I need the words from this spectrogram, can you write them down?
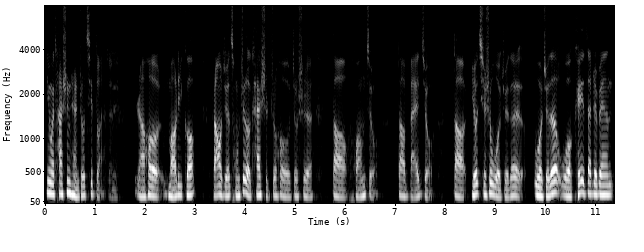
因为它生产周期短，对，然后毛利高，然后我觉得从这个开始之后，就是到黄酒，到白酒，到尤其是我觉得，我觉得我可以在这边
